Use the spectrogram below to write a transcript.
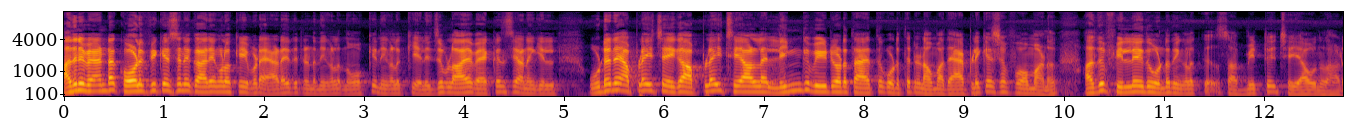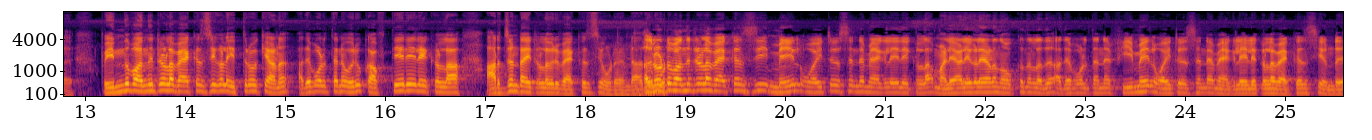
അതിന് വേണ്ട ക്വാളിഫിക്കേഷന് കാര്യങ്ങളൊക്കെ ഇവിടെ ആഡ് ചെയ്തിട്ടുണ്ട്. നിങ്ങൾ നോക്കി നിങ്ങൾക്ക് എലിജിബിൾ ആയ വേക്കൻസി ആണെങ്കിൽ ഉടനെ അപ്ലൈ ചെയ്യുക അപ്ലൈ ചെയ്യാനുള്ള ലിങ്ക് വീഡിയോയുടെ താഴത്ത് കൊടുത്തിട്ടുണ്ടാകും അത് ആപ്ലിക്കേഷൻ ഫോമാണ് അത് ഫില്ല് ചെയ്തുകൊണ്ട് നിങ്ങൾക്ക് സബ്മിറ്റ് ചെയ്യാവുന്നതാണ്. അപ്പോൾ ഇന്ന് വന്നിട്ടുള്ള വേക്കൻസികൾ ഇത്രയൊക്കെയാണ്. അതേപോലെ തന്നെ ഒരു കഫ്തേരിയയിലേക്കുള്ള അർജന്റ് ആയിട്ടുള്ള ഒരു വേക്കൻസി കൂടെ ഉണ്ട്. അതിലോട്ട് വന്നിട്ടുള്ള വേക്കൻസി മെയിൽ വൈറ്റേഴ്സിന്റെ മേഖലയിലേക്കുള്ള മലയാളികളെയാണ് നോക്കുന്നുള്ളത് അതേപോലെ തന്നെ ഫീമെയിൽ വൈറ്റേഴ്സിന്റെ മേഖലയിലേക്കുള്ള വേക്കൻസി ഉണ്ട്.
